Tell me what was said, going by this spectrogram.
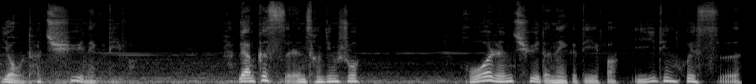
诱他去那个地方。两个死人曾经说，活人去的那个地方一定会死。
